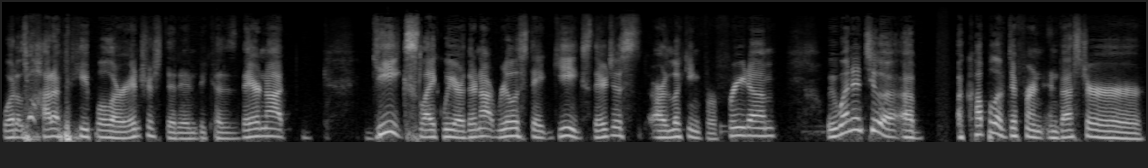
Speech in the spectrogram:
what a lot of people are interested in because they're not geeks like we are. They're not real estate geeks. They just are looking for freedom. We went into a, a a couple of different investor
